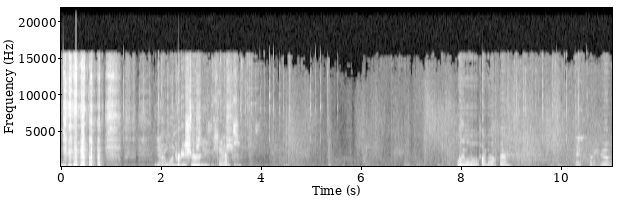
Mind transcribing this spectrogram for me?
Try. yeah, I wonder. Pretty That's sure you can't. question. Only one will find out, man. Hey, it's pretty good.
